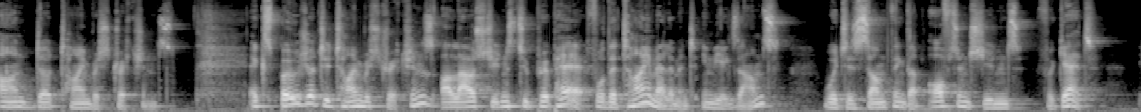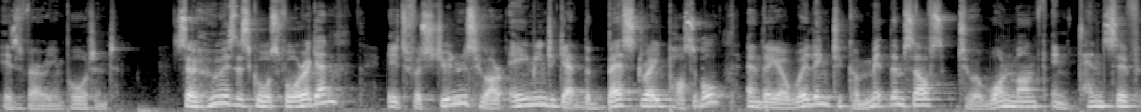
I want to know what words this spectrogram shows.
under time restrictions. Exposure to time restrictions allows students to prepare for the time element in the exams, which is something that often students forget is very important. So who is this course for again? It's for students who are aiming to get the best grade possible and they are willing to commit themselves to a one month intensive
